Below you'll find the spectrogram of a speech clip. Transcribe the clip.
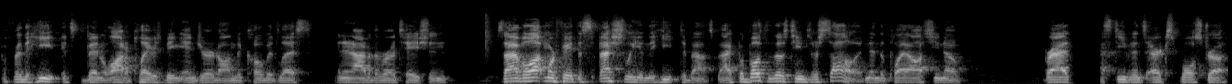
But for the Heat, it's been a lot of players being injured on the COVID list, in and out of the rotation. So I have a lot more faith, especially in the Heat, to bounce back. But both of those teams are solid. And in the playoffs, you know, Brad Stevens, Erik Spoelstra,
